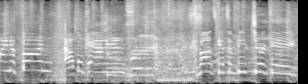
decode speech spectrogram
Kind of fun, apple cannons. Come on, let's get some beef jerky.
